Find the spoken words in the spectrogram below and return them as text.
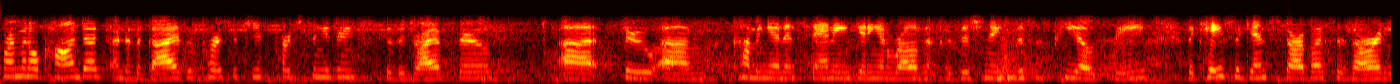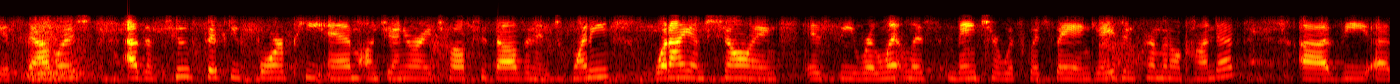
criminal conduct under the guise of purchasing a drink through the drive-through, uh, through um, coming in and standing, getting in relevant positioning. This is POC. The case against Starbucks is already established. As of 2:54 p.m. on January 12, 2020, what I am showing is the relentless nature with which they engage in criminal conduct, uh, the uh,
